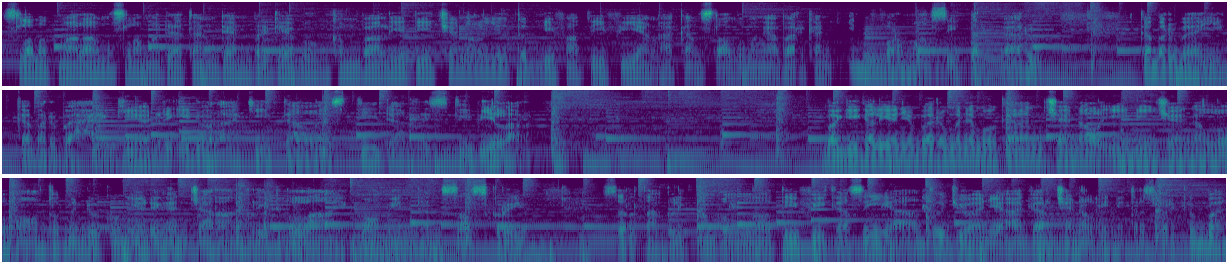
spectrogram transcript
Selamat malam, selamat datang dan bergabung kembali di channel Youtube Diva TV yang akan selalu mengabarkan informasi terbaru. Kabar baik, kabar bahagia dari idola kita Lesti dan Rizky Bilar bagi kalian yang baru menemukan channel ini, jangan lupa untuk mendukungnya dengan cara klik like, komen, dan subscribe. Serta klik tombol notifikasi ya, tujuannya agar channel ini terus berkembang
